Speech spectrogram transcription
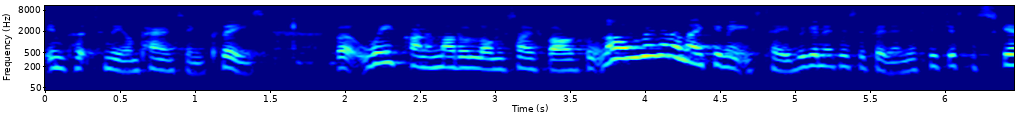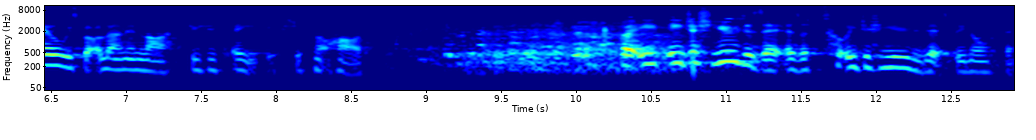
input to me on parenting, please. But we've kind of muddled along so far and thought, no, we're going to make him eat his tea. We're going to discipline him. This is just a skill he's got to learn in life. You just eat. It's just not hard. but he, he just uses it as a t- he just uses it to be naughty,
